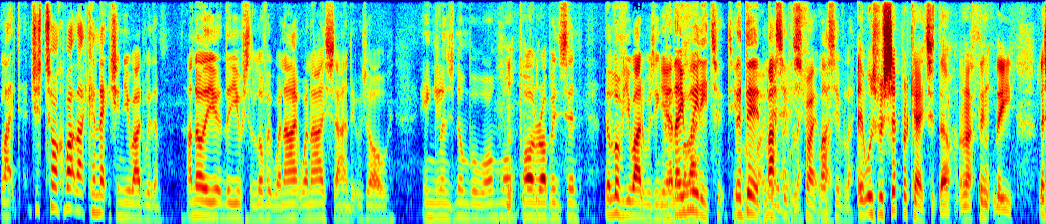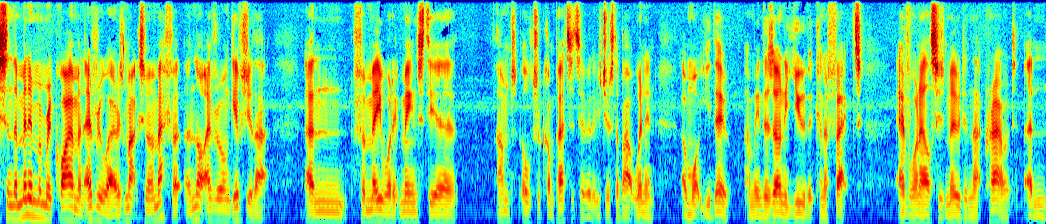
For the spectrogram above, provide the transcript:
Like, just talk about that connection you had with them. I know you, they used to love it when I when I signed. It was all England's number one, one Paul Robinson. The love you had was incredible. Yeah, incredible. they really took to you, They did Robbo, didn't they? massively, massively. It was reciprocated though, and I think the listen, the minimum requirement everywhere is maximum effort, and not everyone gives you that. And for me, what it means to you, I'm ultra competitive, and it's just about winning and what you do. I mean, there's only you that can affect everyone else's mood in that crowd, and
